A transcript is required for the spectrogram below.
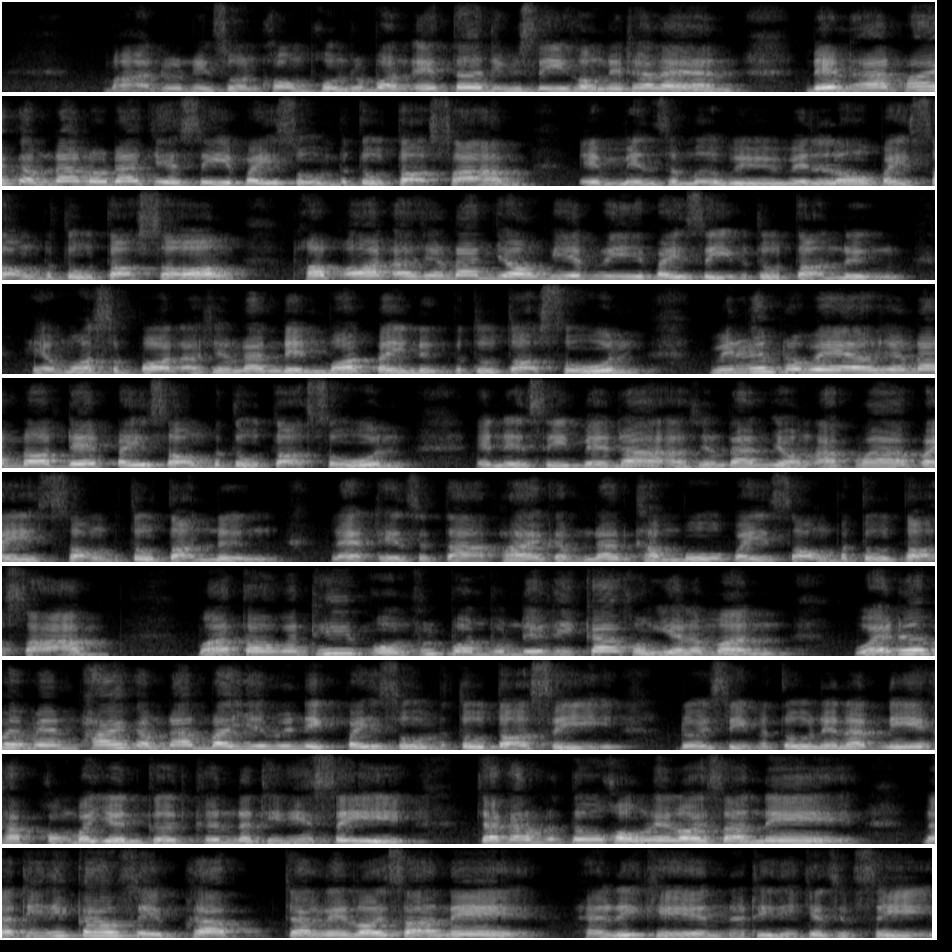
1มาดูในส่วนของผลฟุตบอลเอเตอร์ดิวิซีของเนเธอร์แลนด์ เดนฮาร์ดพ่ายกับด้านโรด้าเจซีไป 0 ประตูต่อ 3 เอ็มเมนเสมอวีเวนโลไป 2 ประตูต่อ 2 ท็อปออสเอาชนะด้านยองพีเอสวีไป 4 ประตูต่อ 1 เฮลมอสสปอร์ตเอาชนะด้านเดนบอสไป 1 ประตูต่อ 0 วิลเลียมทเวเอาชนะด้านดอตเดสไป 2 ประตูต่อ 0 NAC เบด้าเอาชนะด้านยองอักมาไป 2 ประตูต่อ 1 และเทสตาพ่ายกับด้านคัมบูไป 2 ประตูต่อ 3 มาต่อกันที่ผลฟุตบอลบุนเดสลีกาของเยอรมันไวเดอร์เบเมนพ่ายกับด้านไบเยนมิวนิกไป 0 ประตูต่อ 4 โดย 4 ประตูในนัดนี้ครับของไบเยนเกิดขึ้นนาทีที่ 4 จากการประตูของเลรอยซาเน่ นาทีที่ 90 ครับ จากเลรอยซาเน่แฮร์รี่เคนนาทีที่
